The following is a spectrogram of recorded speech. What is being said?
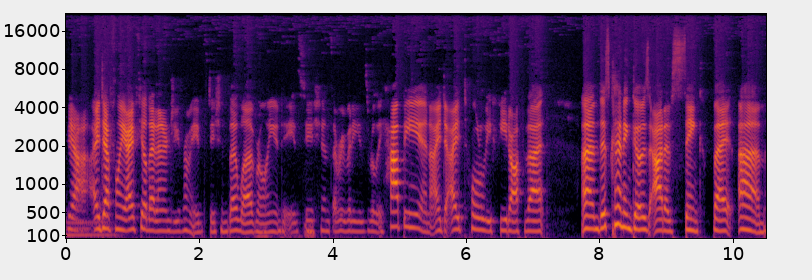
Yeah i definitely i feel that energy from aid stations. I love rolling into aid stations. Everybody is really happy and i, I totally feed off of that. Um, this kind of goes out of sync but um,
